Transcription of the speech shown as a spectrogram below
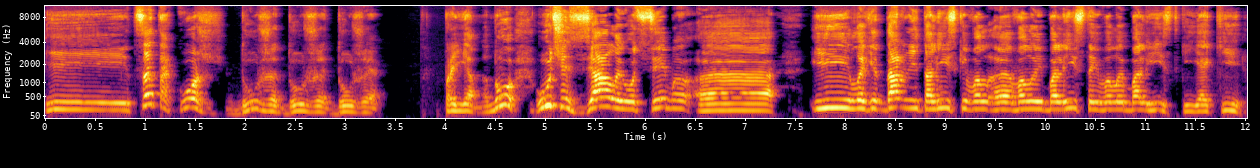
І це також дуже, дуже, приємно. Ну, участь взяли ось цими е, і легендарні італійські е, волейболісти і волейболістки, які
